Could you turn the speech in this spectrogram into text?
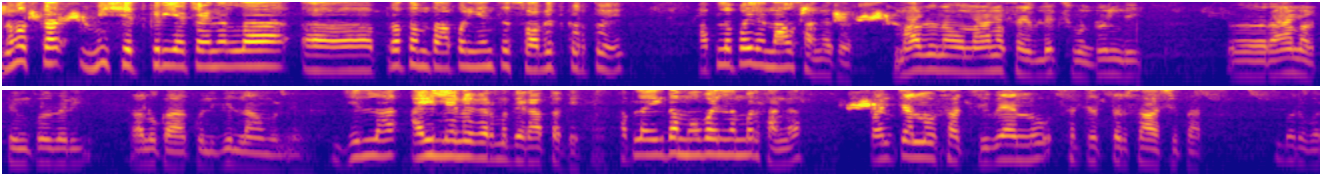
नमस्कार मी शेतकरी या चॅनलला प्रथमतः आपण यांचं स्वागत करतोय. आपलं पहिलं नाव सांगा सर. माझं नाव नानासाहेब लक्ष्मण रुंदी राहणार पिंपळदरी तालुका अकोली जिल्हा अहमदनगर. जिल्हा अहिल्यानगरमध्ये राहतात ते. आपला एकदा मोबाईल नंबर सांगा. पंच्याण्णव सातशे ब्याण्णव सत्याहत्तर सहाशे पाच. बरोबर.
